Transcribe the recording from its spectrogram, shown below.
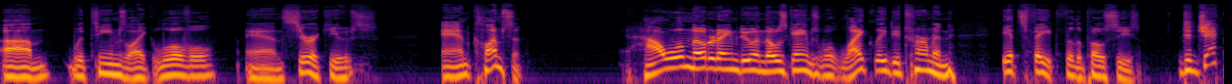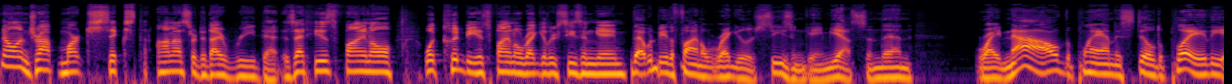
um, with teams like Louisville and Syracuse and Clemson. And how will Notre Dame do in those games will likely determine its fate for the postseason. Did Jack Nolan drop March 6th on us, or did I read that? Is that his final, what could be his final regular season game? That would be the final regular season game, yes. And then right now, the plan is still to play the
